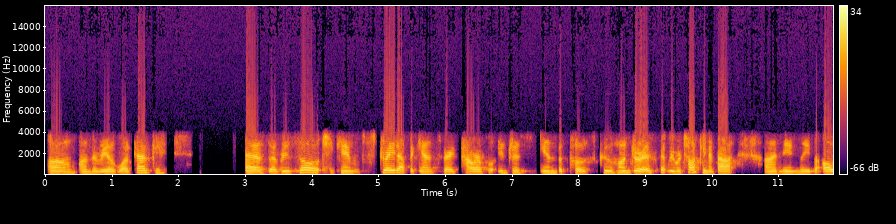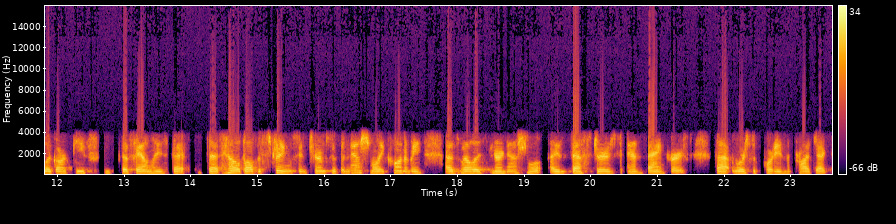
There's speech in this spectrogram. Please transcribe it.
um, on the Rio Gualcarque. As a result, she came straight up against very powerful interests in the post coup Honduras that we were talking about, uh, namely the oligarchy, the families that, that held all the strings in terms of the national economy, as well as international investors and bankers that were supporting the project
